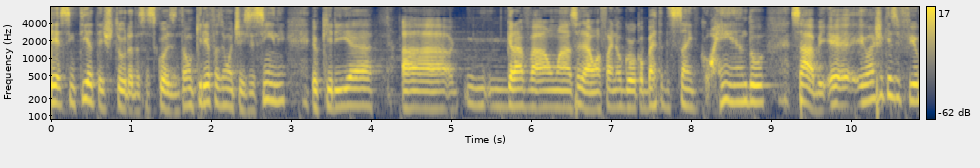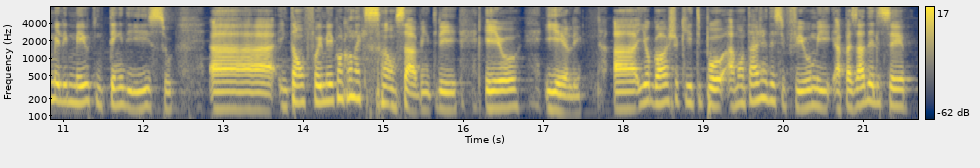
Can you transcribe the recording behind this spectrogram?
Ter, sentir a textura dessas coisas. Então eu queria fazer uma chase scene, eu queria uh, gravar uma, sei lá, uma Final Girl coberta de sangue correndo, sabe? Eu, eu acho que esse filme ele meio que entende isso. Uh, então foi meio que uma conexão, sabe, entre eu e ele. Uh, e eu gosto que, tipo, a montagem desse filme, apesar dele ser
